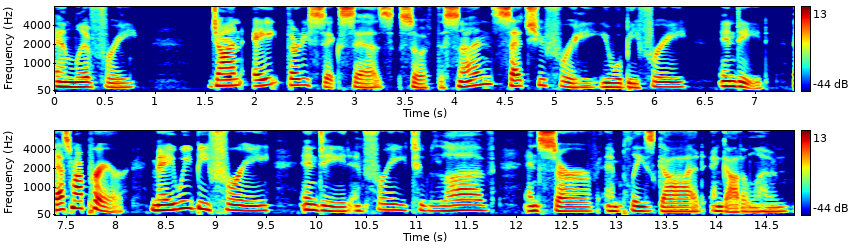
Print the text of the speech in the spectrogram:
and live free. John 8:36 says, "So if the Son sets you free, you will be free indeed." That's my prayer. May we be free indeed and free to love and serve and please God and God alone.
